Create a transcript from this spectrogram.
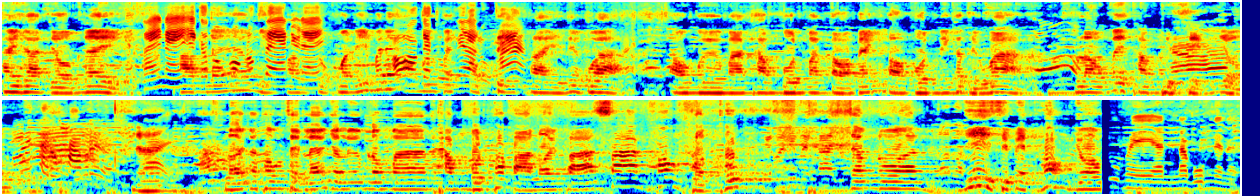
ให้ญาติโยมได้ไหนไหนไอ้กระทงของน้องแซนอยู่ไหนมีความสุขวันนี้ไม่ได้เอาออกจากถุงนี่แหละมืลูอกไปตบตีมาใครเรียกว่าเอามือมาทำบุญมาต่อแบงค์ต่อบุญนี่ก็ถือว่าเราไม่ทำผิดศีลโยมไม่ใส่รองเท้าเลยเหรอนะลอยกระทงเสร็จแล้วอย่าลืมลงมาทำบุญพระป่าลอยฟ้าสร้างห้องปลดทุกข์จำนวน 21 ห้องโยมดูเพลนนาบุมเนี่ยนะ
